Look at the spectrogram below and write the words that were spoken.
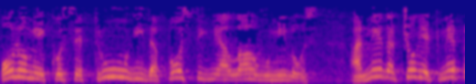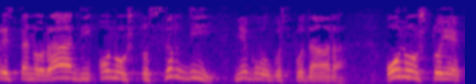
Onome ko se trudi da postigne Allahovu milost. A ne da čovjek neprestano radi ono što srdi njegovog gospodara. Ono što je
